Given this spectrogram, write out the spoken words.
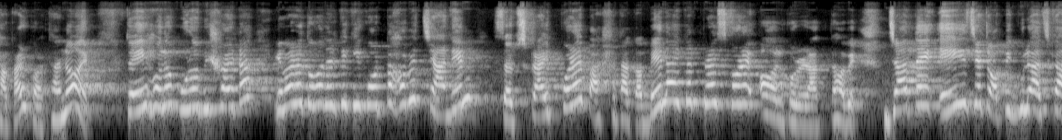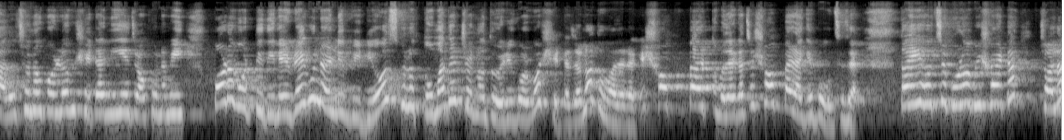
থাকার কথা নয়। তো এই হলো পুরো বিষয়টা। এবারে তোমাদেরকে কি করতে হবে? চ্যানেল সাবস্ক্রাইব করে পাশে থাকা বেল আইকন প্রেস করে অল করে রাখতে হবে। যাতে এই যে টপিকগুলো আজকে আলোচনা করলাম, সেটা নিয়ে যখন আমি পরবর্তী দিনে রেগুলারলি ভিডিওসগুলো তোমাদের জন্য তৈরি করব, সেটা যেন তোমাদের আগে সববার, তোমাদের কাছে সববার আগে পৌঁছে যায়। তো এই হচ্ছে পুরো বিষয়টা। চলো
